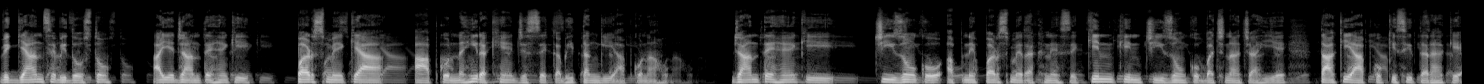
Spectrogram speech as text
विज्ञान से भी दोस्तों, आइए जानते हैं कि पर्स में क्या आपको नहीं रखें जिससे कभी तंगी आपको ना हो। जानते हैं कि चीज़ों को अपने पर्स में रखने से किन किन चीज़ों को बचना चाहिए ताकि आपको किसी तरह के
